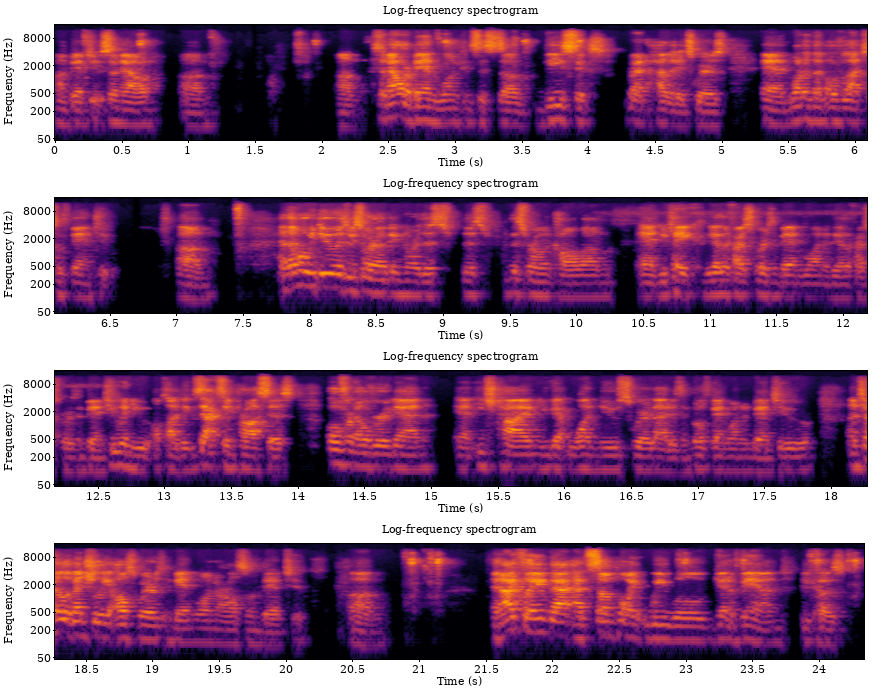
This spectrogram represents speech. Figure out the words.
on band two. So now, um, um, so now our band one consists of these six red highlighted squares, and one of them overlaps with band two. And then what we do is we sort of ignore this this this row and column, and you take the other five squares in band one and the other five squares in band two, and you apply the exact same process over and over again. And each time you get one new square that is in both band one and band two, until eventually all squares in band one are also in band two. Um, and I claim that at some point we will get a band because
